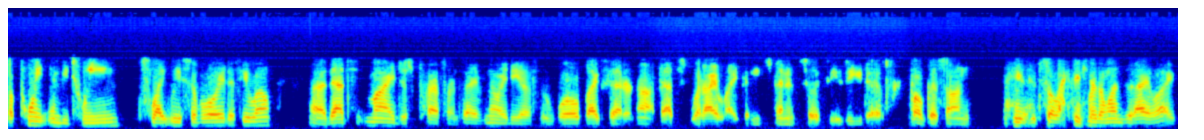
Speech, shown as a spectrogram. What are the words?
a point in between, slightly Savoyed, if you will. Uh, that's my just preference. I have no idea if the world likes that or not. That's what I like in spinach, so it's easy to focus on selecting for the ones that I like.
